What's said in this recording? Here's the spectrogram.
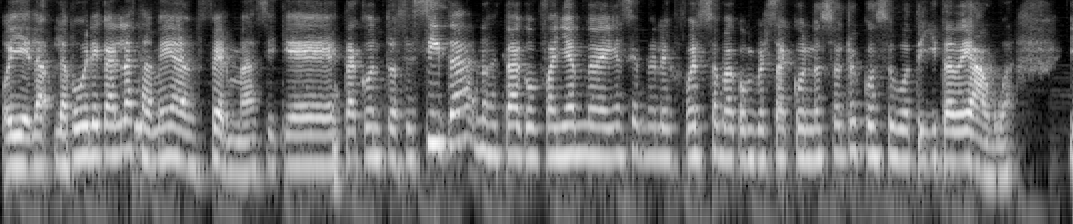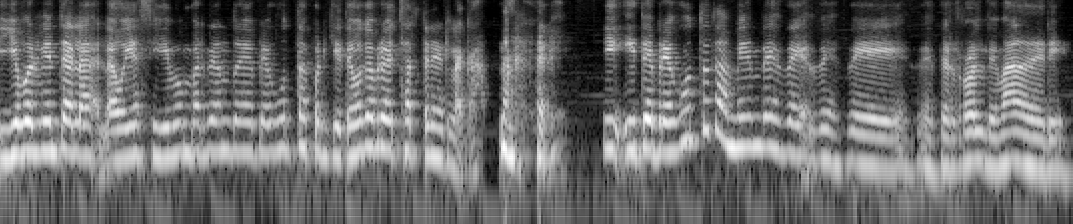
oye, la, pobre Carla está media enferma, así que está con tosecita, nos está acompañando ahí haciendo el esfuerzo para conversar con nosotros con su botellita de agua. Y yo volviendo la, la voy a seguir bombardeando de preguntas porque tengo que aprovechar tenerla acá. y, y, te pregunto también desde, desde, desde el rol de madre.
